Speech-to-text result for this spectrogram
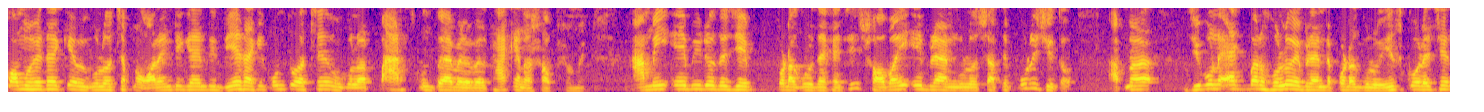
কম হয়ে থাকে, ওইগুলো হচ্ছে আপনার ওয়ারেন্টি গ্যারেন্টি দিয়ে থাকে, কিন্তু হচ্ছে ওইগুলোর পার্টস কিন্তু অ্যাভেলেবেল থাকে না সবসময়। আমি এই ভিডিওতে যে প্রোডাক্টগুলো দেখাইছি, সবাই এই ব্র্যান্ডগুলোর সাথে পরিচিত। আপনারা জীবনে একবার হলেও এই ব্র্যান্ডের প্রোডাক্টগুলো ইউজ করেছেন।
